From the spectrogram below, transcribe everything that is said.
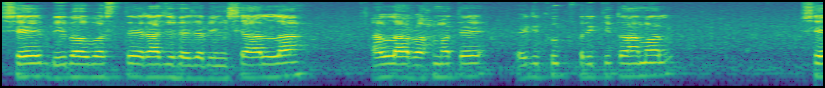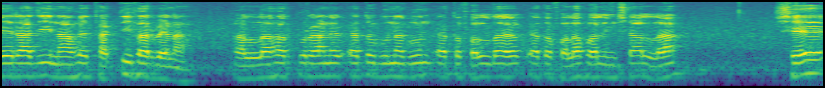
সে বিবাহ বসতে রাজি হয়ে যাবে ইনশাআল্লাহ। আল্লাহর রহমতে এটি খুব পরীক্ষিত আমল। সে রাজি না হয়ে থাকতেই পারবে না। আল্লাহর কোরআনের এত গুণাগুণ, এত ফলদায়ক, এত ফলাফল ইনশাআল্লাহ সে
